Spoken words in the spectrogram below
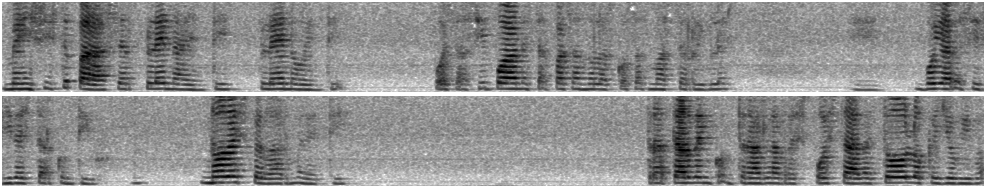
Me hiciste para ser plena en ti, pleno en ti. Pues así puedan estar pasando las cosas más terribles. Eh, voy a decidir estar contigo, no despegarme de ti tratar de encontrar la respuesta de todo lo que yo viva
